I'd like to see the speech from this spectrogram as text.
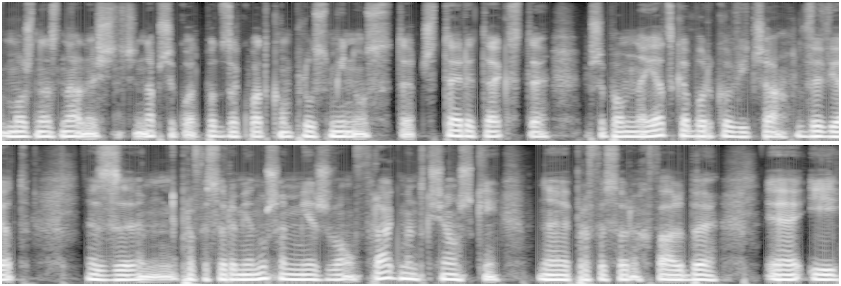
można znaleźć na przykład pod zakładką plus minus te cztery teksty. Przypomnę Jacka Borkowicza, wywiad z profesorem Januszem Mierzwą, fragment książki profesora Chwalby i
